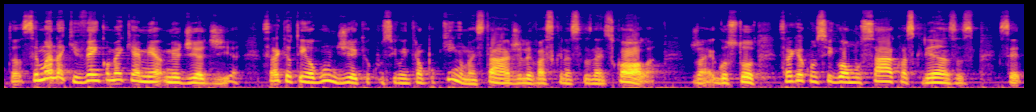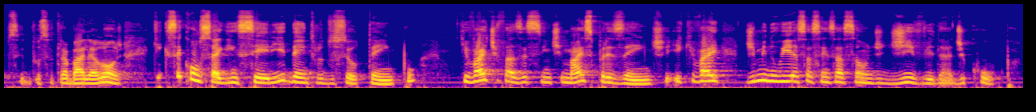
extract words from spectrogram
Então, semana que vem, como é que é minha, meu dia a dia? Será que eu tenho algum dia que eu consigo entrar um pouquinho mais tarde, levar as crianças na escola? Já é gostoso. Será que eu consigo almoçar com as crianças, se, se você trabalha longe? O que, que você consegue inserir dentro do seu tempo que vai te fazer se sentir mais presente e que vai diminuir essa sensação de dívida, de culpa?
